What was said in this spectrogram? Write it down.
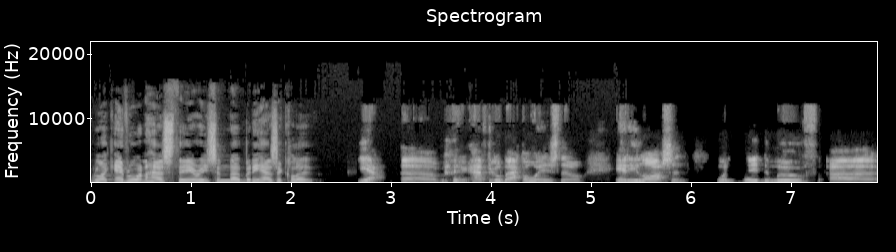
like everyone has theories and nobody has a clue? Yeah, uh, have to go back a ways though. Eddie Lawson, when he made the move uh,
